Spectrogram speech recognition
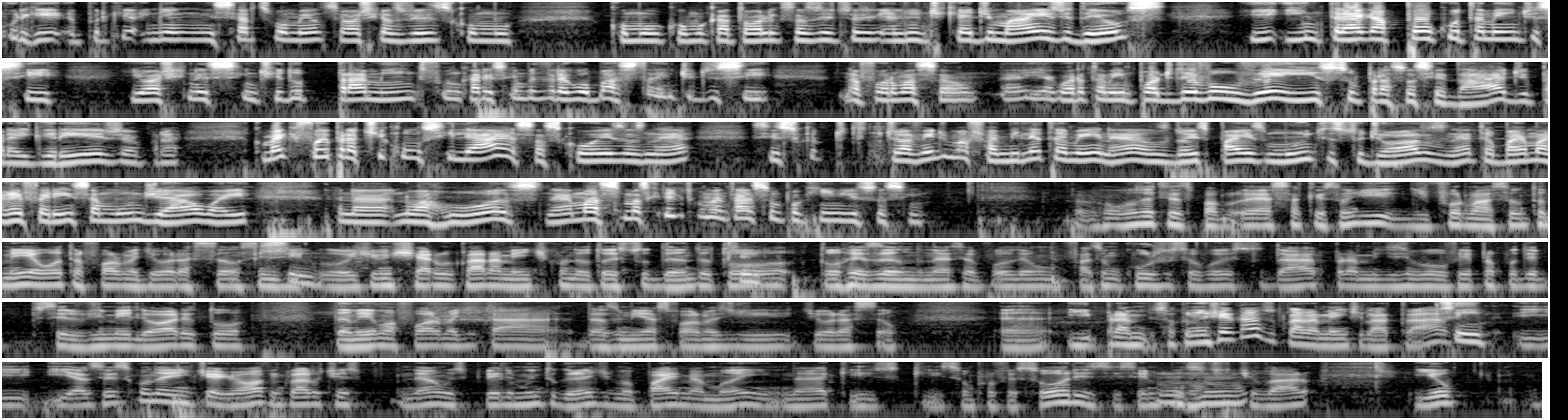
porque, porque em, certos momentos eu acho que às vezes como, como, como católicos às vezes a gente quer demais de Deus e, e entrega pouco também de si. E eu acho que nesse sentido, para mim, tu foi um cara que sempre entregou bastante de si na formação. Né? E agora também pode devolver isso para a sociedade, para a igreja. Pra... Como é que foi para ti conciliar essas coisas, né? Se isso, tu já vem de uma família também, né? Os dois pais muito estudiosos, né? Teu pai é uma referência mundial aí na, no arroz, né? Mas, mas queria que tu comentasse um pouquinho isso, assim. Com certeza, Pablo. Essa questão de, de formação também é outra forma de oração. Assim, de, hoje eu enxergo claramente quando eu estou estudando, eu estou rezando, né? Se eu vou um, fazer um curso, se eu vou estudar para me desenvolver, para poder servir melhor, eu estou também uma forma de estar tá, das minhas formas de, de oração. Uh, e pra, só que eu não enxergava isso claramente lá atrás. Sim. E, e às vezes quando a gente é jovem, claro, tinha né, um espelho muito grande, meu pai e minha mãe, né, que, que são professores e sempre uhum. me incentivaram. E eu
